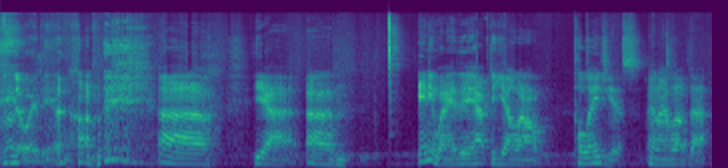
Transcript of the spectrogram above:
no idea. Uh, yeah. Um, anyway, they have to yell out Pelagius, and I love that.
